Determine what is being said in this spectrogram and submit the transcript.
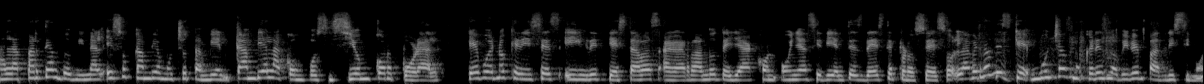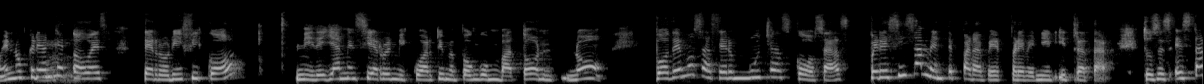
A la parte abdominal, eso cambia mucho también, cambia la composición corporal. Qué bueno que dices, Ingrid, que estabas agarrándote ya con uñas y dientes de este proceso. La verdad es que muchas mujeres lo viven padrísimo, ¿eh? No crean que todo es terrorífico, ni de ya me encierro en mi cuarto y me pongo un batón. No, podemos hacer muchas cosas precisamente para prevenir y tratar. Entonces, estar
